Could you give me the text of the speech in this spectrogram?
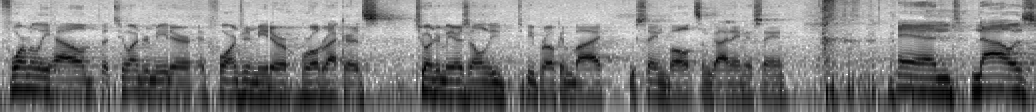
formerly held the 200 meter and 400 meter world records. 200 meters only to be broken by Usain Bolt, some guy named Usain. and now is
